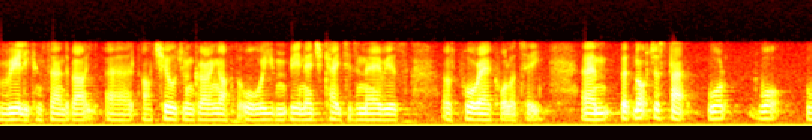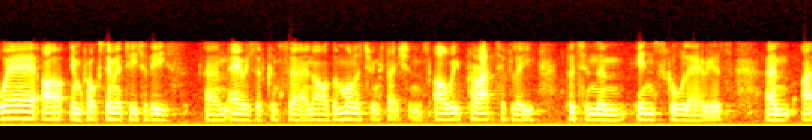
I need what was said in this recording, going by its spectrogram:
really concerned about uh, our children growing up or even being educated in areas of poor air quality. Um, but not just that, what, what, where are in proximity to these um, areas of concern are the monitoring stations? Are we proactively putting them in school areas? Um, I,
